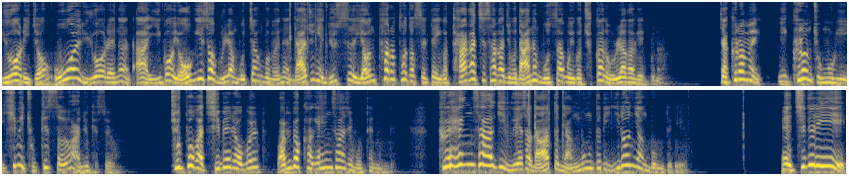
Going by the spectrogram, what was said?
6월이죠. 5월 6월에는 아 이거 여기서 물량 못 잠그면은 나중에 뉴스 연타로 터졌을 때 이거 다 같이 사가지고 나는 못 사고 이거 주가는 올라가겠구나. 자 그러면 이 그런 종목이 힘이 좋겠어요? 안 좋겠어요? 주포가 지배력을 완벽하게 행사하지 못했는데 그 행사하기 위해서 나왔던 양봉들이 이런 양봉들이에요. 예, 지들이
